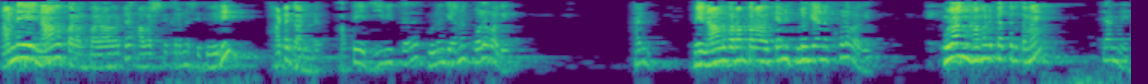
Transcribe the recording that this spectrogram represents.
අන්න ඒ නාම પરම්පරාවට අවශ්‍ය කරන සිතුවිලි හටගන්න අපේ ජීවිත හුළඟ යන කොළ වගේ. හරිද? මේ නාම પરම්පරාව කියන්නේ හුළඟ යන කොළ වගේ. හුළං හමන පැත්තට තමයි යන්නේ.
